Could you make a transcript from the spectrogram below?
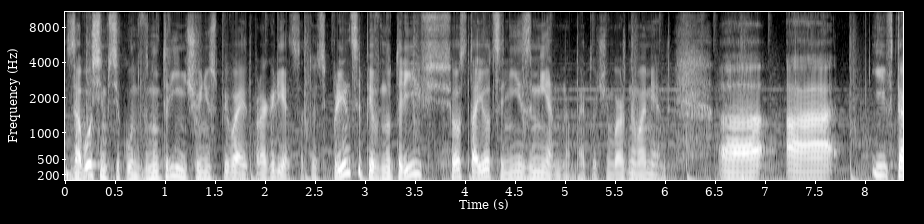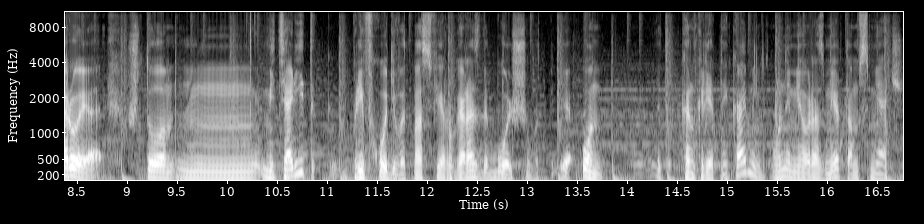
За 8 секунд внутри ничего не успевает прогреться. То есть, в принципе, внутри все остается неизменным. Это очень важный момент. А, а и второе, что метеорит при входе в атмосферу гораздо больше. Вот э, он, конкретный камень, он имел размер там с мяч.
